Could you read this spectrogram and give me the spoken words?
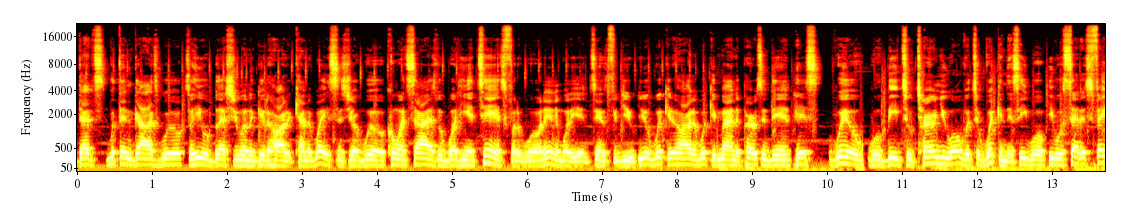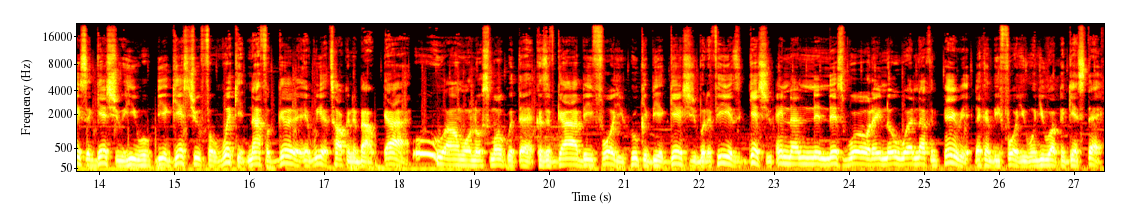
that's within God's will. So He will bless you in a good-hearted kind of way, since your will coincides with what He intends for the world and what He intends for you. You're a wicked-hearted, wicked-minded person, then His will will be to turn you over to wickedness. He will He will set His face against you. He will be against you for wicked, not for good. And we are talking about God. Ooh, I don't want no smoke with that. Because if God be for you, who could be against you? But if He is against you, ain't nothing in this world, ain't nowhere, nothing, period, that can be for you when you up against that.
